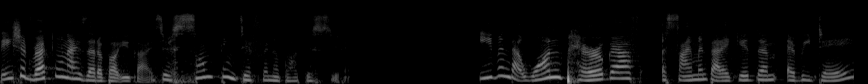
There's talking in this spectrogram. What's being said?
they should recognize that about you guys. There's something different about this student. Even that one paragraph assignment that I give them every day,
